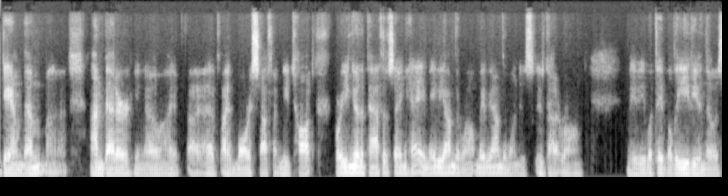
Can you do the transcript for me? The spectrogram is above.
damn them uh, i'm better you know I, I have i have more stuff i need taught. Or you can go the path of saying hey maybe i'm the wrong maybe i'm the one who's, who's got it wrong. Maybe what they believe even though it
